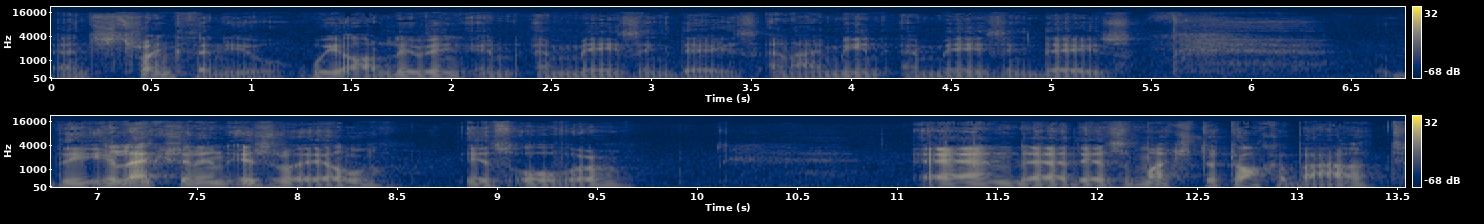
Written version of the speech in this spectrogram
and strengthen you. We are living in amazing days, and I mean amazing days. The election in Israel is over, and uh, there's much to talk about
